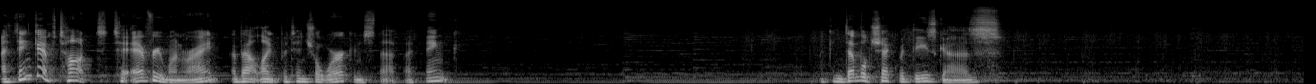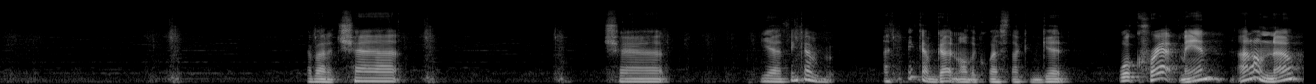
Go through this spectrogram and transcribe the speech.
I think I've talked to everyone, right? About like potential work and stuff. I think can double check with these guys. How about a chat? Chat. Yeah, I think I've I think I've gotten all the quests I can get. Well, crap, man. I don't know. I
